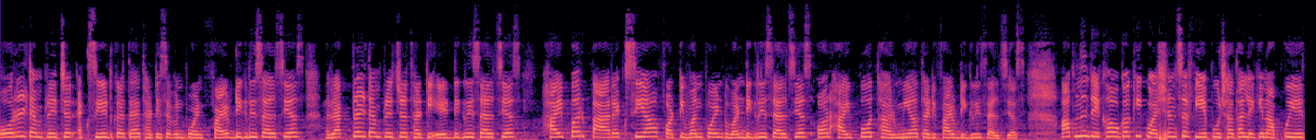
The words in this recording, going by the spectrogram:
oral temperature exceed करता है 37.5 degree Celsius rectal temperature 38 degree Celsius hyperpyrexia 41.1 degree Celsius और हाइपोथर्मिया 35 डिग्री सेल्सियस। आपने देखा होगा कि क्वेश्चन सिर्फ़ ये पूछा था, लेकिन आपको ये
